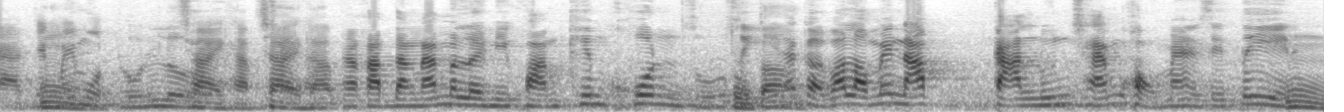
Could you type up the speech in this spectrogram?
8 ยังไม่หมดลุ้นเลยใช่ครับใช่ครับนะครับ ดังนั้นมันเลยมีความเข้มข้นสูถูสีกต้อง ถ้าเกิดว่าเราไม่นับการลุ้นแชมป์ของแมนซิตี้อืม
